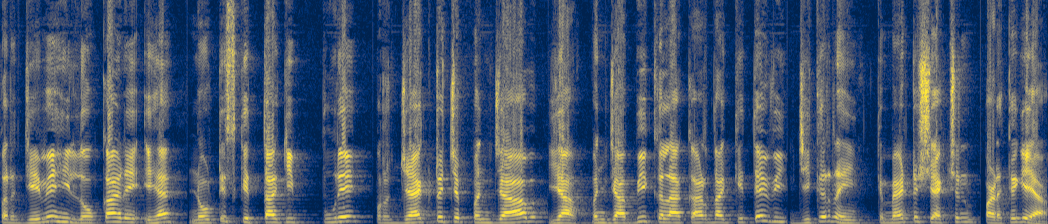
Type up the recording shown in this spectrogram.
ਪਰ ਜਿਵੇਂ ਹੀ ਲੋਕਾਂ ਨੇ ਇਹ ਨੋਟਿਸ ਕੀਤਾ ਕਿ ਪੂਰੇ ਪ੍ਰੋਜੈਕਟ 'ਚ ਪੰਜਾਬ ਜਾਂ ਪੰਜਾਬੀ ਕਲਾਕਾਰ ਦਾ ਕਿਤੇ ਵੀ ਜ਼ਿਕਰ ਨਹੀਂ, ਕਮੈਂਟ ਸੈਕਸ਼ਨ ਭੜਕ ਗਿਆ।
